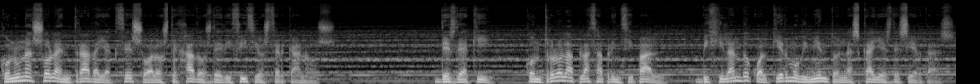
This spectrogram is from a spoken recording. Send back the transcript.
con una sola entrada y acceso a los tejados de edificios cercanos. Desde aquí, controlo la plaza principal, vigilando cualquier movimiento en las calles desiertas.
